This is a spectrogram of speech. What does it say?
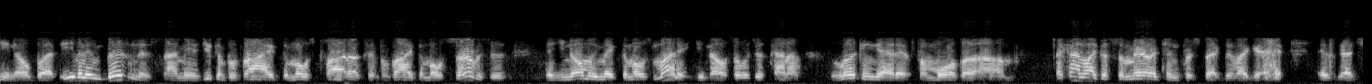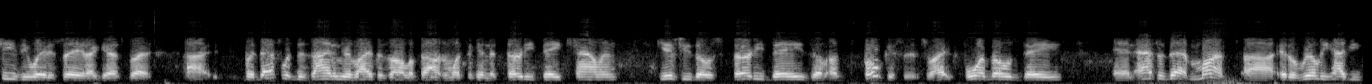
you know. But even in business, I mean, if you can provide the most products and provide the most services, then you normally make the most money, you know. So it's just kind of looking at it from more of a, um, a kind of like a Samaritan perspective, I guess. it's a cheesy way to say it, I guess, but uh, but that's what designing your life is all about. And once again, the 30 day challenge gives you those 30 days of, of focuses, right, for those days. And after that month, uh, it'll really have you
